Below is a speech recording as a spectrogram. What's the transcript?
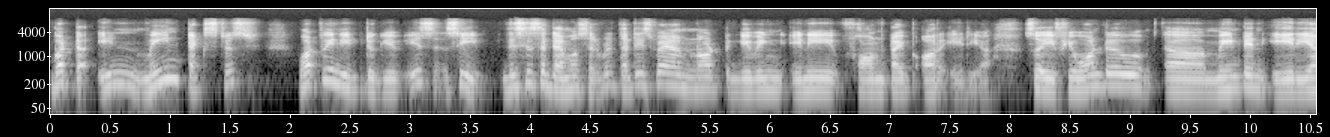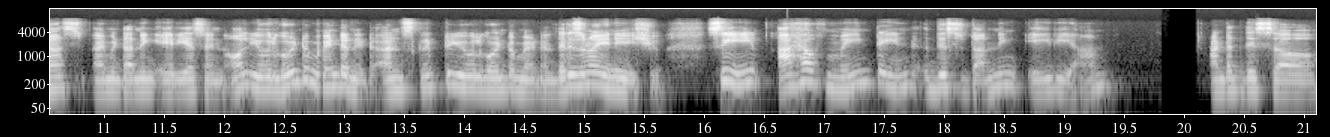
But in main text what we need to give is see this is a demo server. That is why I'm not giving any form type or area. So if you want to uh, maintain areas, I mean dunning areas and all, you will going to maintain it and script you will going to maintain. There is no any issue. See, I have maintained this dunning area under this uh,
